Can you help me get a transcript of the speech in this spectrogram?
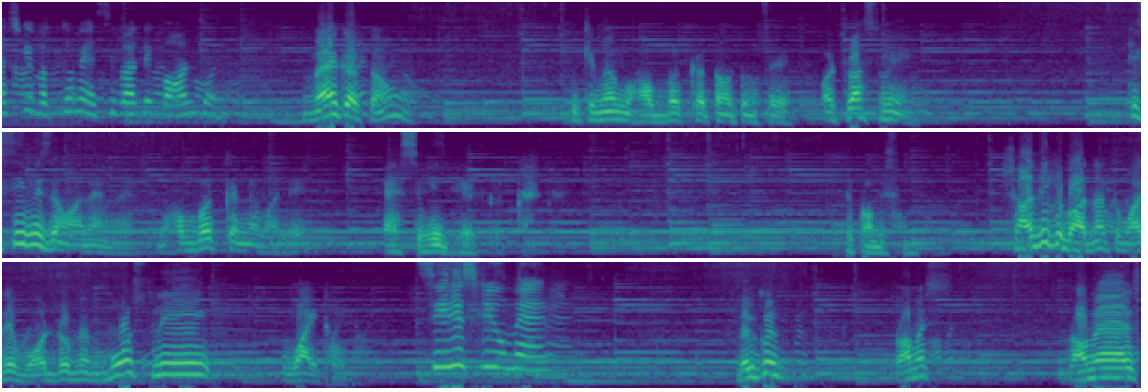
आज के वक्तों में ऐसी बातें कौन करती मैं करता हूँ क्योंकि मैं मोहब्बत करता हूँ तुमसे। और ट्रस्ट में किसी भी जमाने में मोहब्बत करने वाले ऐसे ही बिहेव करते हैं। शादी के बाद ना तुम्हारे वार्डरोब में मोस्टली व्हाइट होगा। सीरियसली उमेर बिल्कुल। प्रॉमिस प्रॉमिस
